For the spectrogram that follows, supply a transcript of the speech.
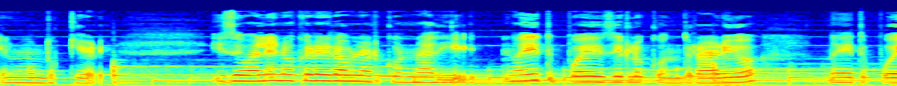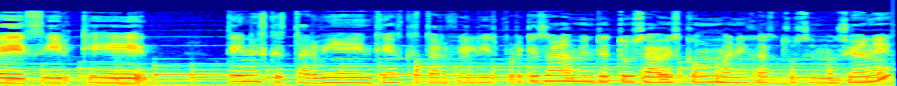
el mundo quiere. Y se vale no querer hablar con nadie. Nadie te puede decir lo contrario, nadie te puede decir que tienes que estar bien, tienes que estar feliz, porque solamente tú sabes cómo manejas tus emociones,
